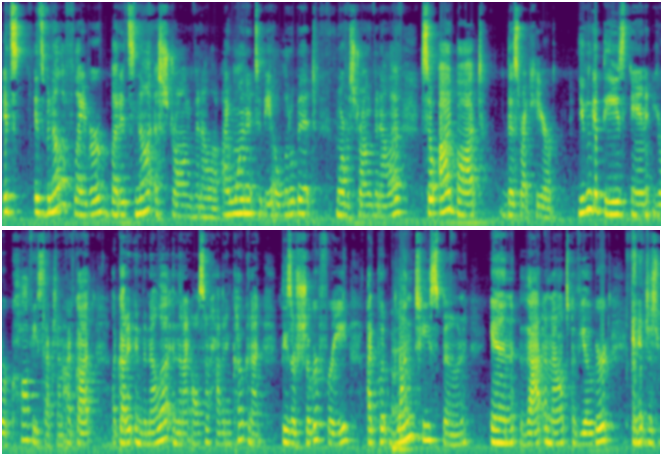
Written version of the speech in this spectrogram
it's, it's vanilla flavor, but it's not a strong vanilla. I want it to be a little bit more of a strong vanilla. So I bought this right here. You can get these in your coffee section. I've got I've got it in vanilla and then I also have it in coconut. These are sugar free. I put one teaspoon in that amount of yogurt and it just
